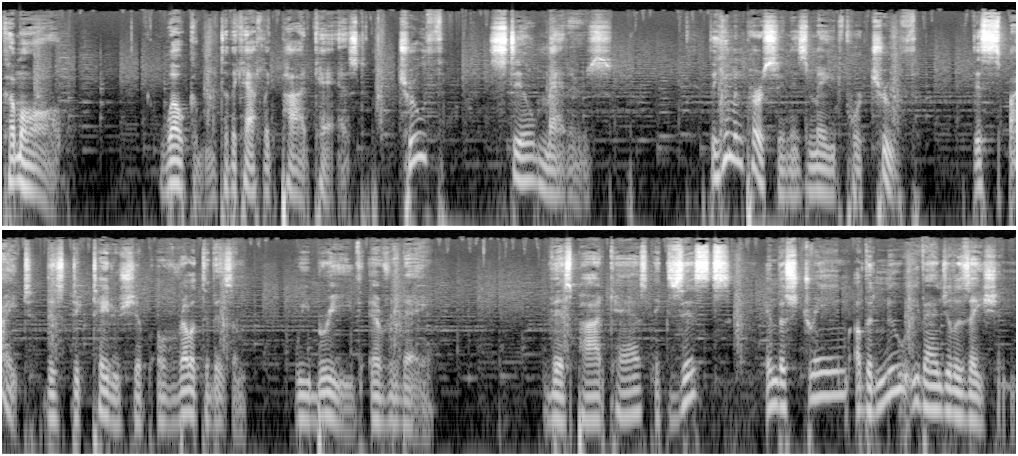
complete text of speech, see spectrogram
come all. Welcome to the Catholic Podcast. Truth Still Matters. The human person is made for truth, despite this dictatorship of relativism we breathe every day. This podcast exists in the stream of the new evangelization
